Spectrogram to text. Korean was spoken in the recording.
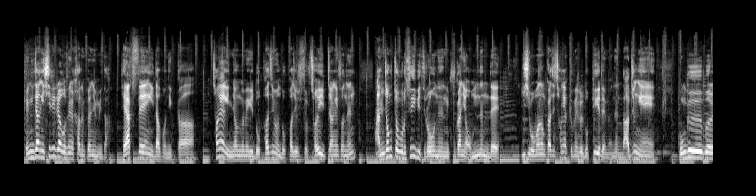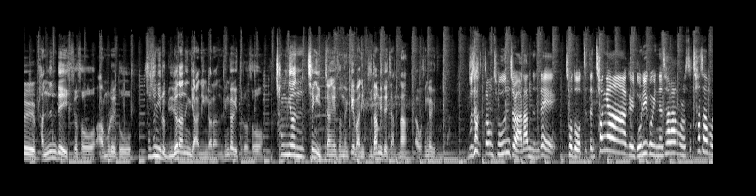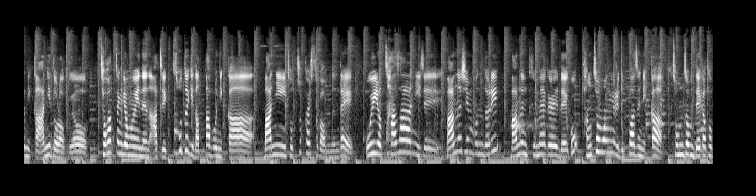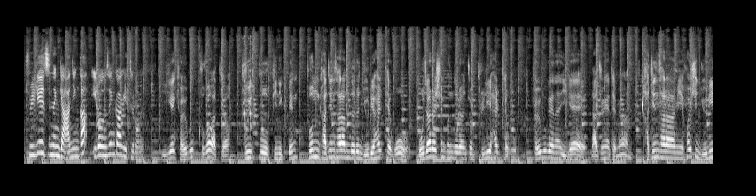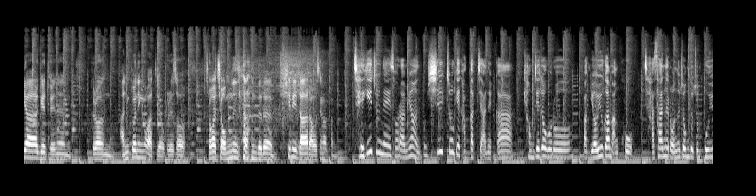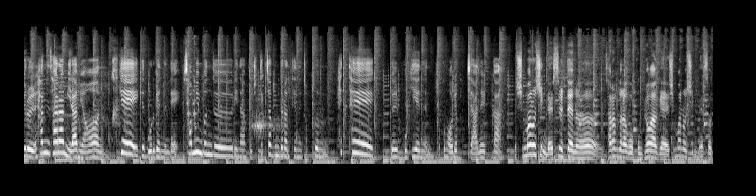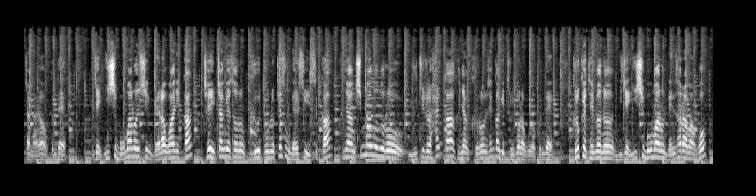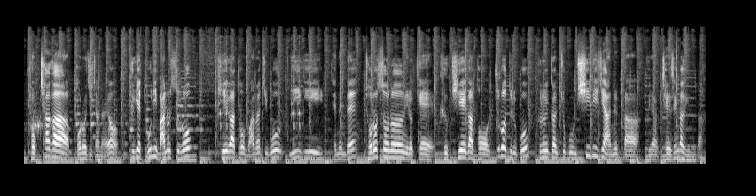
굉장히 실이라고 생각하는 편입니다. 대학생이다 보니까 청약 인정 금액이 높아지면 높아질수록 저희 입장에서는 안정적으로 수입이 들어오는 구간이 없는데 25만 원까지 청약 금액을 높이게 되면은 나중에 공급을 받는 데 있어서 아무래도 후순위로 밀려나는 게 아닌가라는 생각이 들어서 청년층 입장에서는 꽤 많이 부담이 되지 않나라고 생각이 듭니다. 무작정 좋은 줄 알았는데 저도 어쨌든 청약을 노리고 있는 사람으로서 찾아보니까 아니더라고요. 저 같은 경우에는 아직 소득이 낮다 보니까 많이 저축할 수가 없는데 오히려 자산이 이제 많으신 분들이 많은 금액을 내고 당첨 확률이 높아지니까 점점 내가 더 불리해지는 게 아닌가 이런 생각이 들어요. 이게 결국 그거 같아요. 부익부 빈익빈. 돈 가진 사람들은 유리할 테고 모자르신 분들은 좀 불리할 테고 결국에는 이게 나중에 되면 가진 사람이 훨씬 유리하게 되는 그런 안건인 것 같아요. 그래서 저같이 없는 사람들은 실이다라고 생각합니다. 제 기준에서라면 좀 실족에 가깝지 않을까. 경제적으로 막 여유가 많고 자산을 어느 정도 좀 보유를 한 사람이라면 크게 이렇게 모르겠는데 서민분들이나 무주택자분들한테는 조금 혜택을 보기에는 조금 어렵지 않을까. 10만 원씩 냈을 때는 사람들하고 공평하게 10만 원씩 냈었잖아요. 근데 이제 25만 원씩 내라고 하니까 제 입장에서는 그 돈을 계속 낼 수 있을까? 그냥 10만 원으로 유지를 할까? 그냥 그런 생각이 들더라고요. 근데 그렇게 되면은 이제 25만 원 낸 사람하고 격차가 벌어지잖아요. 그게 돈이 많을수록 기회가 더 많아지고 이익이 되는데 저로서는 이렇게 그 기회가 더 줄어들고 그러니까 조금 실이지 않을까 그냥 제 생각입니다.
